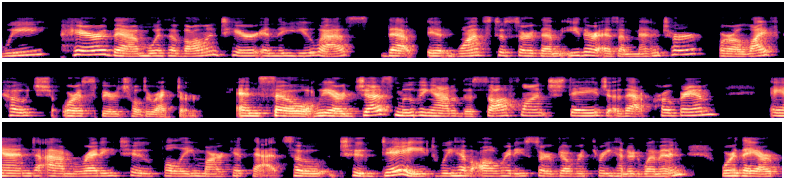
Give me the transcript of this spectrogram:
we pair them with a volunteer in the US that it wants to serve them either as a mentor or a life coach or a spiritual director. And so we are just moving out of the soft launch stage of that program and I'm ready to fully market that. So to date, we have already served over 300 women where they are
